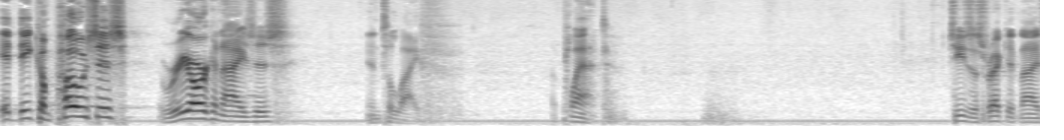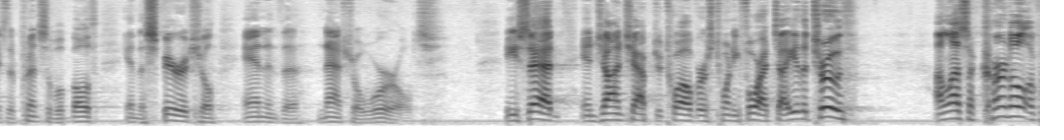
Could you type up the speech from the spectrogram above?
it decomposes, reorganizes into life. A plant. Jesus recognized the principle both in the spiritual and in the natural worlds. He said in John chapter 12, verse 24, I tell you the truth. Unless a kernel of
